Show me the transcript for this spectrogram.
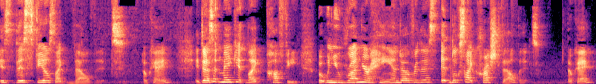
is this feels like velvet, okay? It doesn't make it like puffy, but when you run your hand over this, it looks like crushed velvet, okay?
